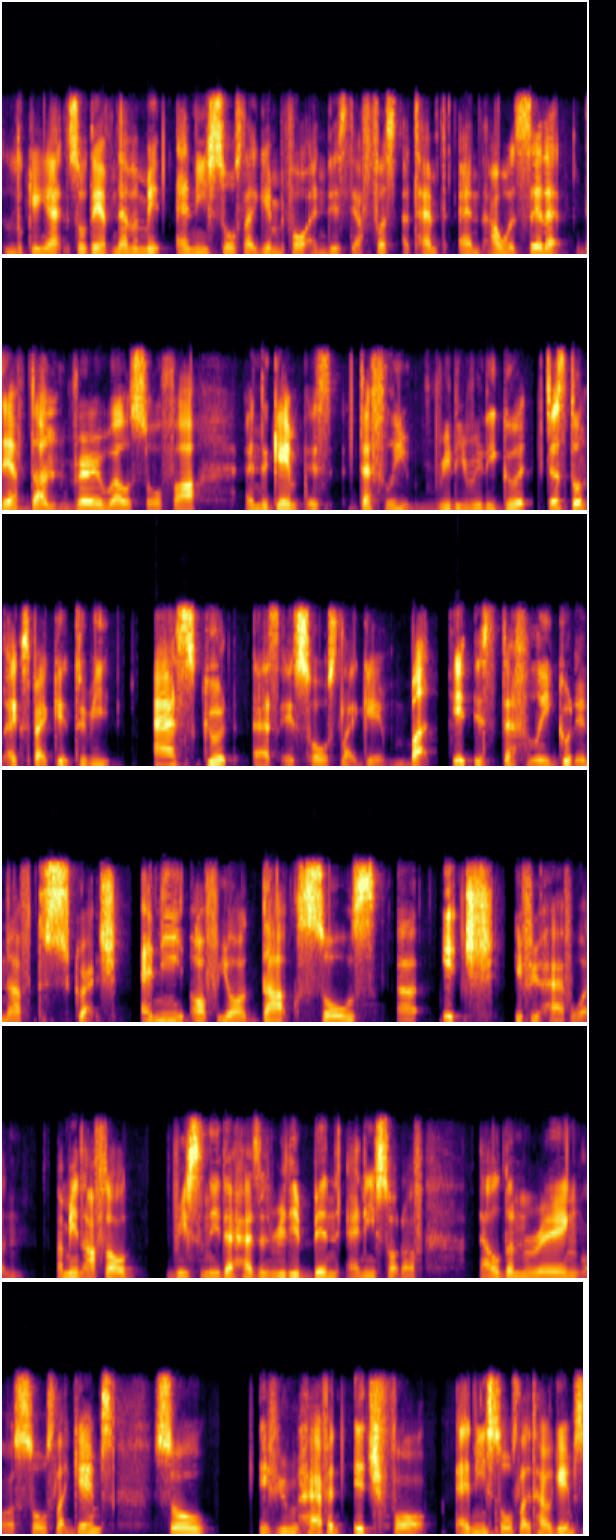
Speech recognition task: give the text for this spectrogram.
looking at. So they have never made any Souls-like game before, and this is their first attempt. And I would say that they have done very well so far, and the game is definitely really, really good. Just don't expect it to be as good as a Souls-like game, but it is definitely good enough to scratch any of your Dark Souls uh, itch if you have one. I mean, after all, recently there hasn't really been any sort of Elden Ring or Souls-like games, so if you have an itch for any Souls-like of games,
